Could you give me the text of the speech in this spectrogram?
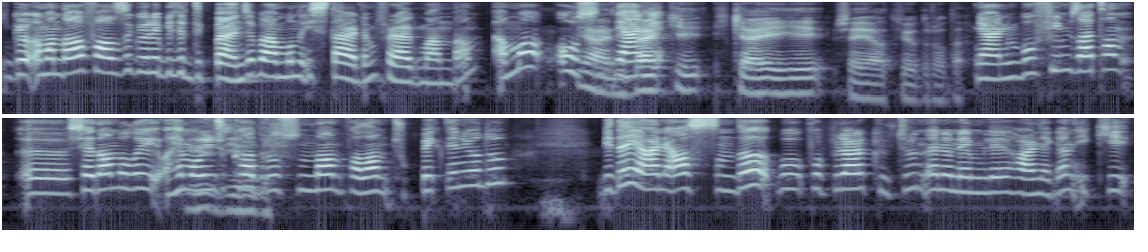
gö- ama daha fazla görebilirdik bence. Ben bunu isterdim fragmandan. Ama olsun Yani, yani belki hikayeyi şeye atıyordur o da. yani bu film zaten e, şeyden dolayı hem oyuncu yıldır. kadrosundan falan çok bekleniyordu. Bir de yani aslında bu popüler kültürün en önemli haline gelen iki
